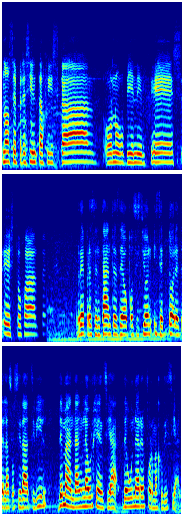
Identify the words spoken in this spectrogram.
No se presenta fiscal o no viene el FES, esto falta. Representantes de oposición y sectores de la sociedad civil demandan la urgencia de una reforma judicial.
